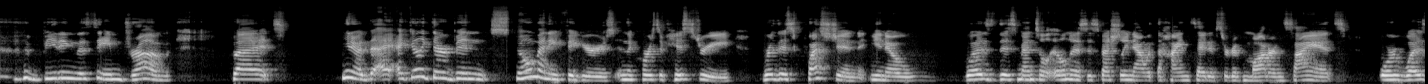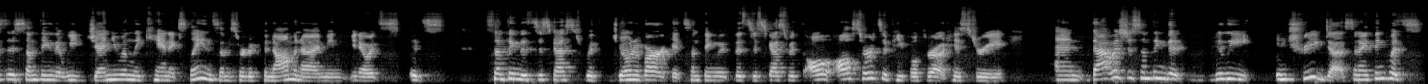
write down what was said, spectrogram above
beating the same drum, but you know, I feel like there have been so many figures in the course of history where this question, you know, was this mental illness, especially now with the hindsight of sort of modern science, or was this something that we genuinely can't explain, some sort of phenomena? I mean, you know, it's it's something that's discussed with Joan of Arc. It's something that's discussed with all all sorts of people throughout history, and that was just something that really intrigued us. And I think what's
